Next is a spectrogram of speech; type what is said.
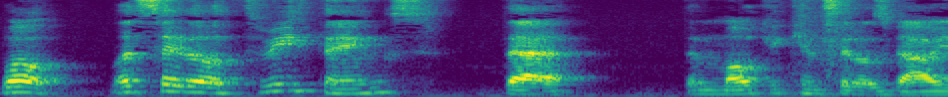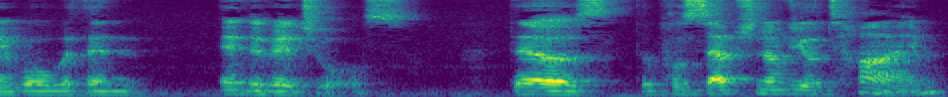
Well, let's say there are three things that the market considers valuable within individuals. There's the perception of your time,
